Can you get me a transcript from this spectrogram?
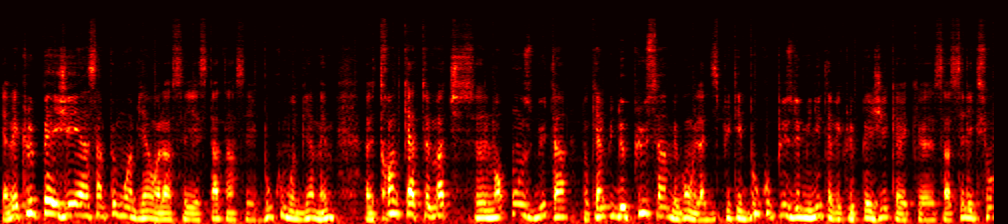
Et avec le PSG, hein, c'est un peu moins bien. Voilà, c'est stats, hein, c'est beaucoup moins bien même. 34 euh, matchs, seulement 11 buts. Hein. donc un but de plus. mais bon, il a disputé beaucoup plus de minutes avec le PSG qu'avec euh, sa sélection.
